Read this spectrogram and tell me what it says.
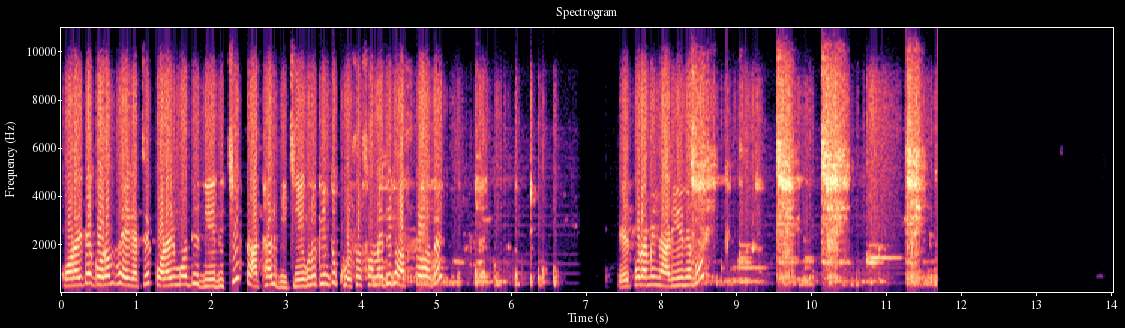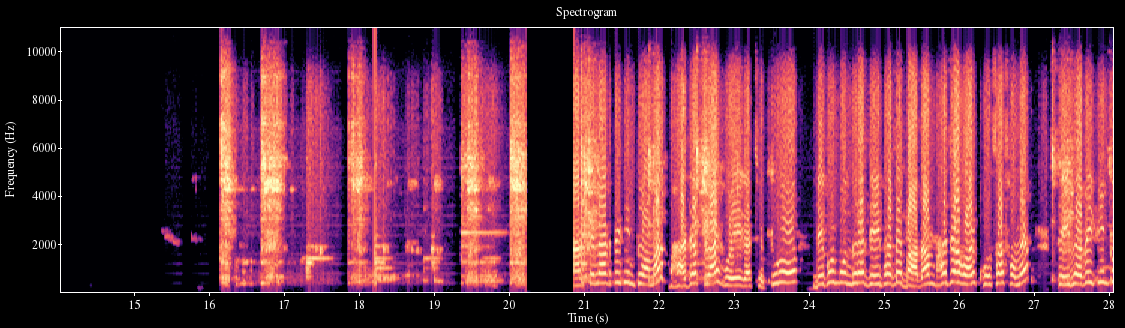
কড়াইটা গরম হয়ে গেছে, কড়াইয়ের মধ্যে দিয়ে দিচ্ছি কাঁঠাল বিচি। এগুলো কিন্তু খোসা সমেতই ভাজতে হবে। এরপর আমি নাড়িয়ে নেব। নাড়তে নাড়তে কিন্তু আমার ভাজা প্রায় হয়ে গেছে। পুরো, দেখুন বন্ধুরা, যেইভাবে বাদাম ভাজা হয় খোসা সময় সেইভাবেই কিন্তু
